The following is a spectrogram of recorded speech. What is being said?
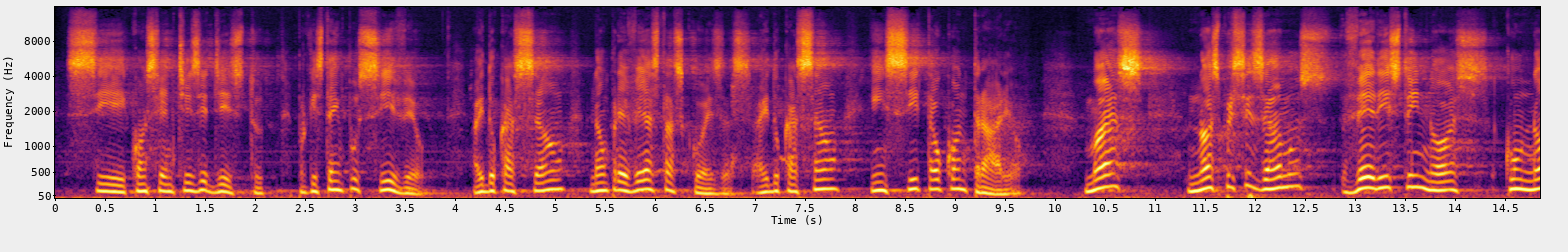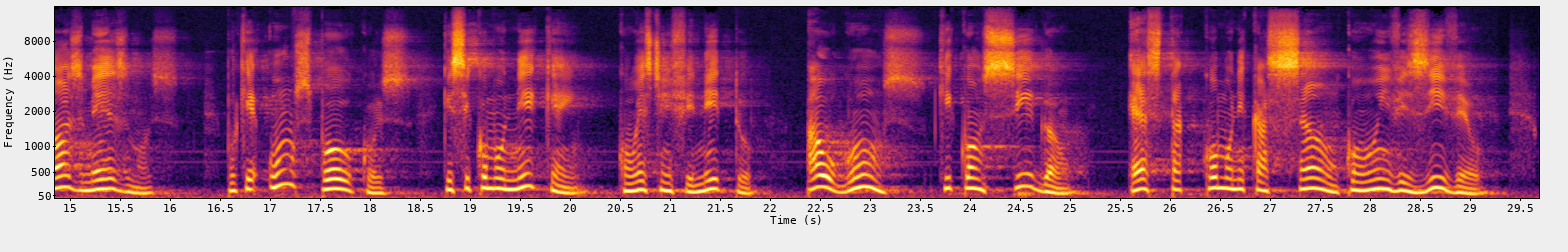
se conscientize disto, porque isto é impossível. A educação não prevê estas coisas. A educação incita ao contrário. Mas nós precisamos ver isto em nós, com nós mesmos, porque uns poucos que se comuniquem com este infinito, alguns que consigam esta comunicação com o invisível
